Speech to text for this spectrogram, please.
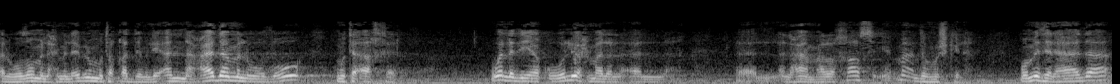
الوضوء من لحم الإبل متقدم لأن عدم الوضوء متأخر. والذي يقول يحمل العام على الخاص ما عنده مشكلة. ومثل هذا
